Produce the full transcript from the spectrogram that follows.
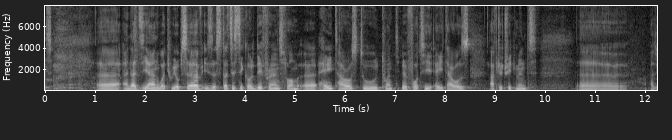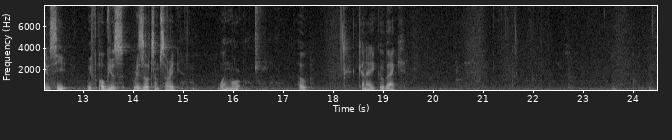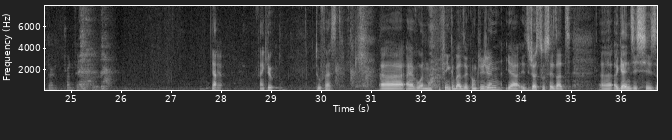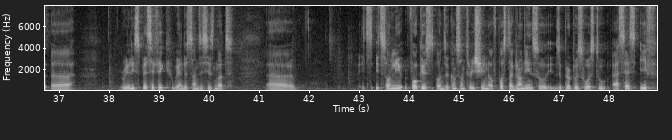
Uh, and at the end, what we observe is a statistical difference from uh, 8 hours to 20, uh, 48 hours after treatment, uh, as you see, with obvious results. I'm sorry. One more. Oh, can I go back? They're trying to fix it. Yeah. Yep. Thank you. Too fast. Uh, I have one more thing about the conclusion. Yeah, it's just to say that Uh, again, this is uh, really specific. We understand this is not, uh, it's, it's only focused on the concentration of prostaglandin, so the purpose was to assess if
